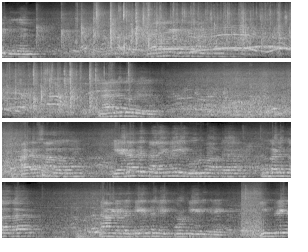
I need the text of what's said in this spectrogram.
விடுங்கள். நல்ல நல்லதொரு அரசாங்கமும் எனது தலைமையில் உருவாக்க உங்களுக்காக நான் இந்த தேர்தலில் போட்டியிடுகிறேன். இன்றைய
